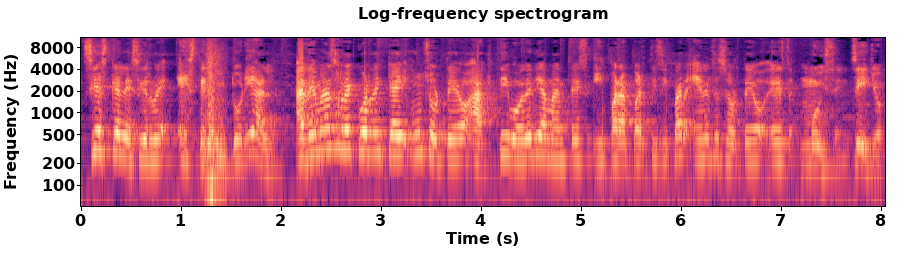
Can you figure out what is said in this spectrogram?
si es que les sirve este tutorial. Además recuerden que hay un sorteo activo de diamantes y para participar en este sorteo es muy sencillo.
